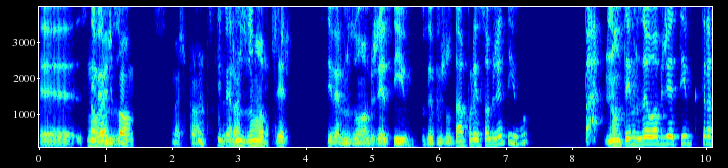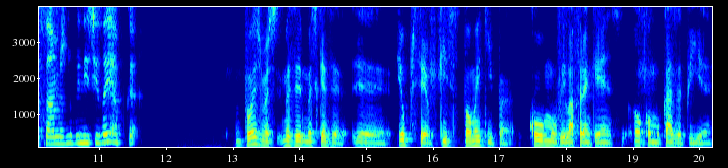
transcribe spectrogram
Uh, se não tivermos um, mas pronto. Se tivermos, um obje, se tivermos um objetivo, podemos lutar por esse objetivo. Pá, não temos é o objetivo que traçamos no início da época. Pois, mas, mas, mas quer dizer, eh, eu percebo que isso para uma equipa como o Vila Franquense ou como o Casa Pia,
